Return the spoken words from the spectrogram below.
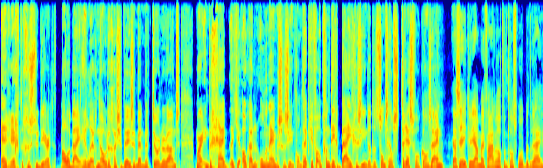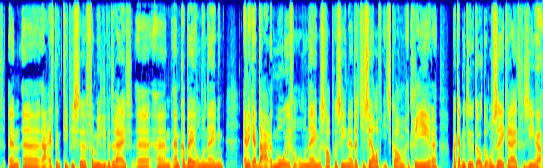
en rechten gestudeerd. Allebei heel erg nodig als je bezig bent met turnarounds. Maar ik begrijp dat je ook uit een ondernemersgezin komt. Heb je ook van dichtbij gezien dat het soms heel stressvol kan zijn? Jazeker. Ja, mijn vader had een transportbedrijf. En uh, ja, echt een typisch familiebedrijf. Uh, een MKB-onderneming. En ik heb daar het mooie van ondernemerschap gezien. Hè, dat je zelf iets kan creëren. Maar ik heb natuurlijk ook de onzekerheid gezien. Ja.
